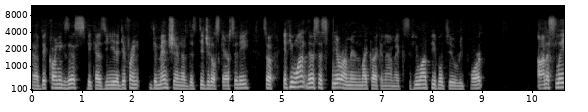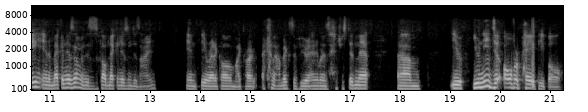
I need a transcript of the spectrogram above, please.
uh, Bitcoin exists because you need a different dimension of this digital scarcity. So if you want, there's this theorem in microeconomics. If you want people to report honestly in a mechanism, and this is called mechanism design in theoretical microeconomics, if you're anybody's interested in that, um, you you need to overpay people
